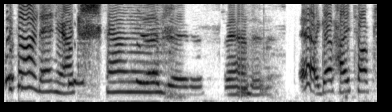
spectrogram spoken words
Dead rock. Yeah, I got high top.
